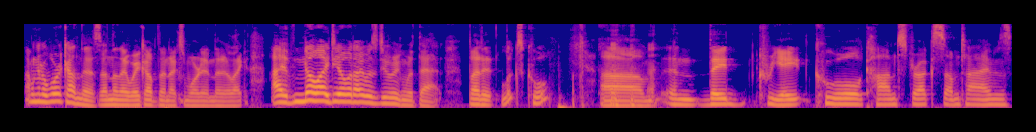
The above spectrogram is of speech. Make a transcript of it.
I'm going to work on this. And then they wake up the next morning and they're like, I have no idea what I was doing with that, but it looks cool. Um, and they create cool constructs sometimes.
